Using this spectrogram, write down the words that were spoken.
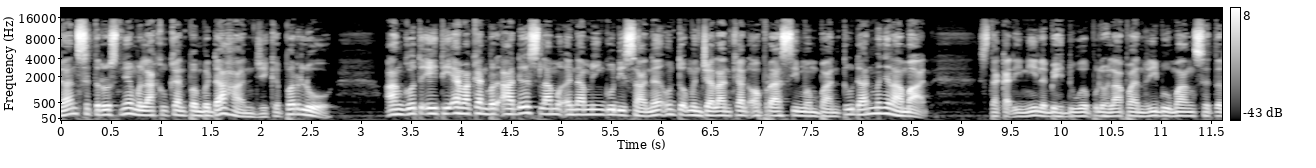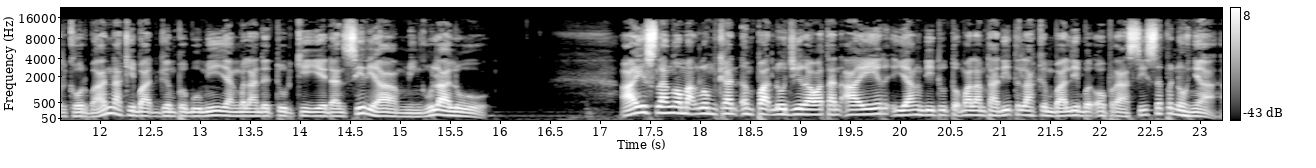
dan seterusnya melakukan pembedahan jika perlu. Anggota ATM akan berada selama enam minggu di sana untuk menjalankan operasi membantu dan menyelamat. Setakat ini, lebih 28,000 mangsa terkorban akibat gempa bumi yang melanda Turki dan Syria minggu lalu. Air Selangor maklumkan empat loji rawatan air yang ditutup malam tadi telah kembali beroperasi sepenuhnya.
